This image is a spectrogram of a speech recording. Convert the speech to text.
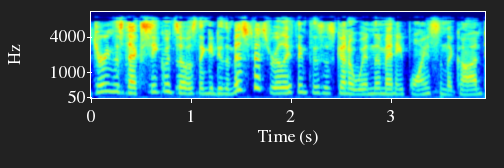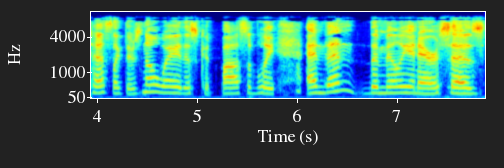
During this next sequence, I was thinking, do the Misfits really think this is going to win them any points in the contest? Like, there's no way this could possibly. And then the millionaire says,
